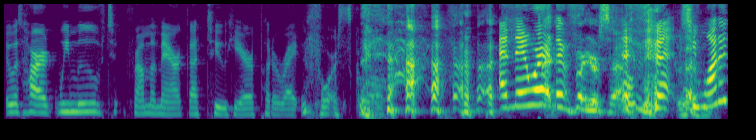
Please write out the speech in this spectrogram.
it was hard. We moved from America to here, put her right in forest school, and they were they're- For yourself. she wanted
